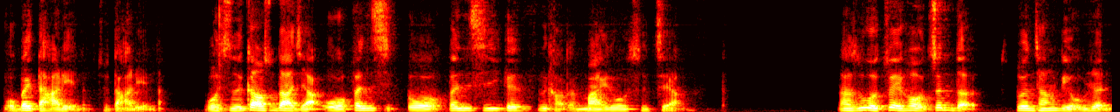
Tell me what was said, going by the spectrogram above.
我被打脸了，就打脸了。我只是告诉大家，我分析我分析跟思考的脉络是这样。那如果最后真的孙昌留任，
